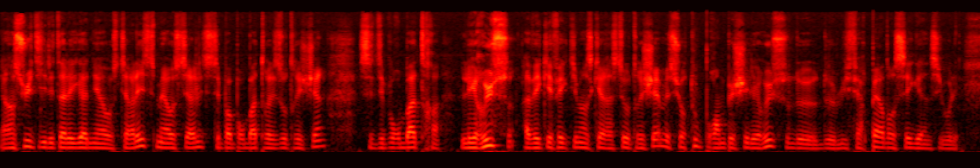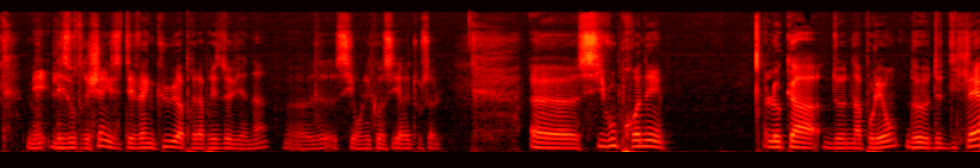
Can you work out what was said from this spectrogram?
Et ensuite, il est allé gagner à Austerlitz, mais à Austerlitz, c'était pas pour battre les Autrichiens, c'était pour battre les Russes, avec effectivement ce qui est resté autrichien, mais surtout pour empêcher les Russes de, lui faire perdre ses gains, si vous voulez. Mais les Autrichiens, ils étaient vaincus après la prise de Vienne, hein, euh, si on les considérait tout seuls. Euh, si vous prenez le cas de Napoléon, de, Hitler,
